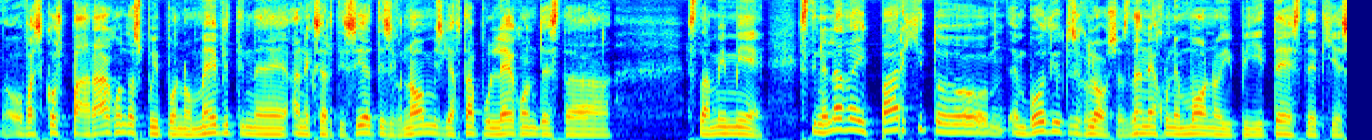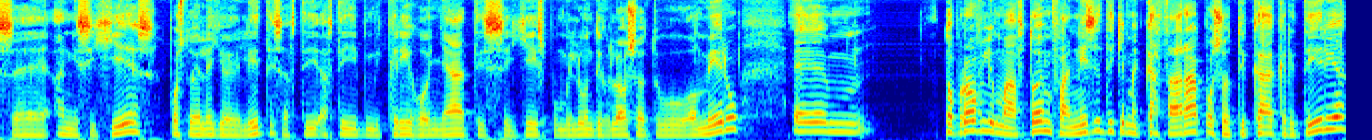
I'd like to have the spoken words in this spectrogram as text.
ο βασικός παράγοντας που υπονομεύει την ανεξαρτησία της γνώμης για αυτά που λέγονται στα, στα ΜΜΕ. Στην Ελλάδα υπάρχει το εμπόδιο της γλώσσας. Δεν έχουν μόνο οι ποιητές τέτοιες ανησυχίες, πώς το έλεγε ο Ελίτης, αυτή, αυτή η μικρή γωνιά της γης που μιλούν τη γλώσσα του Ομήρου. Ε, το πρόβλημα αυτό εμφανίζεται και με καθαρά ποσοτικά κριτήρια,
